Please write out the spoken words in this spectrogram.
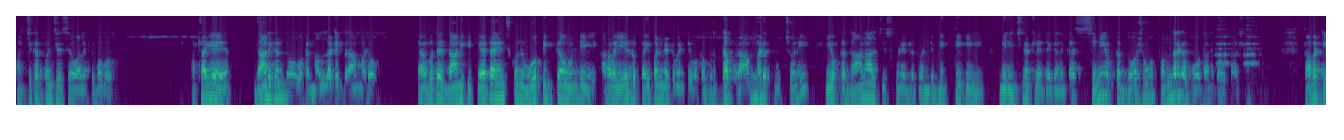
అర్చకత్వం చేసే వాళ్ళకి ఇవ్వకూడదు. అట్లాగే దానికంటూ ఒక నల్లటి బ్రాహ్మడు లేకపోతే దానికి కేటాయించుకొని ఓపిక్గా ఉండి అరవై ఏళ్ళు పైపడినటువంటి ఒక వృద్ధ బ్రాహ్మడు కూర్చొని ఈ యొక్క దానాలు తీసుకునేటటువంటి వ్యక్తికి మీరు ఇచ్చినట్లయితే కనుక శని యొక్క దోషము తొందరగా పోవడానికి అవకాశం కాబట్టి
